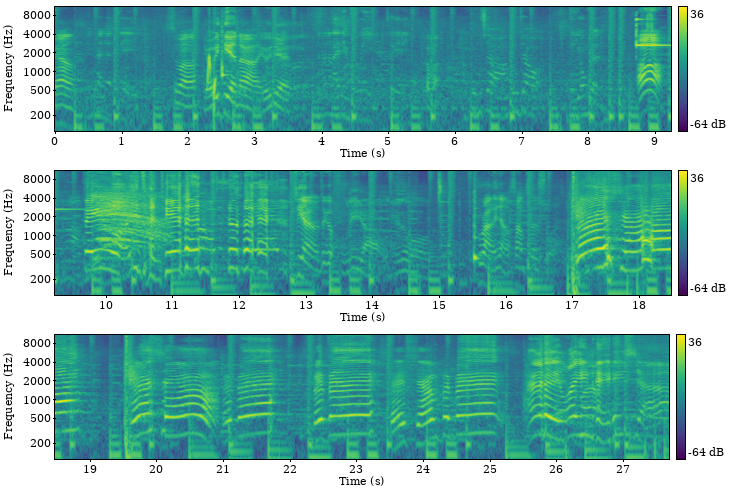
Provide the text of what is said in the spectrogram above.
么样？看起来累，是吗？有一点呐、有一点。怎么来点福利？这给你。干嘛？呼叫啊，呼叫你的佣人。啊、背我一整天，对不对？既然有这个福利啦，我觉得我突然很想上厕所。来翔，来翔，贝贝，贝贝，来翔，贝贝，哎，欢迎雷翔。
